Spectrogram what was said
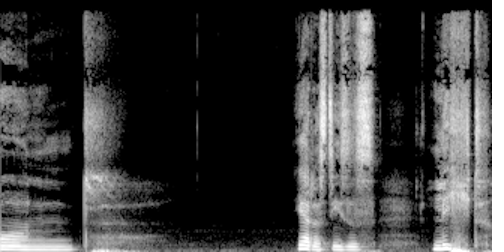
Und ja, dass dieses Licht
